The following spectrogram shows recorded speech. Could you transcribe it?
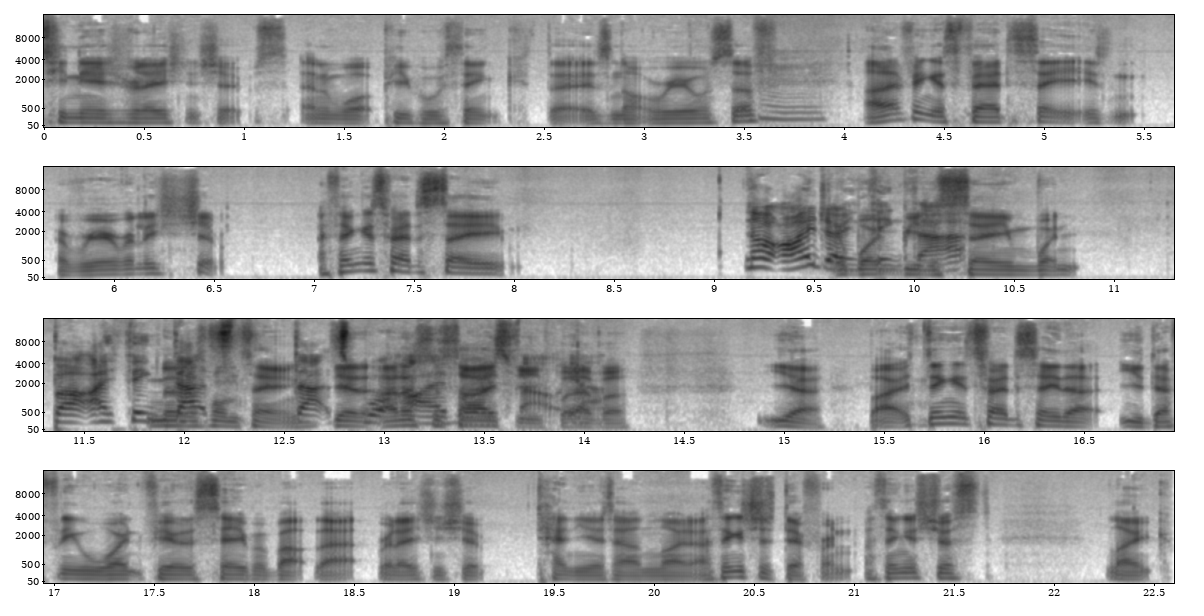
teenage relationships and what people think that is not real and stuff. mm, I don't think it's fair to say it isn't a real relationship. I think it's fair to say no i don't it won't think be that the same when. but i think No, that's, that's, what I'm saying. that's yeah, what and society, felt, whatever. Yeah. But I think it's fair to say that you definitely won't feel the same about that relationship ten years down the line. I think it's just different. I think it's just like.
